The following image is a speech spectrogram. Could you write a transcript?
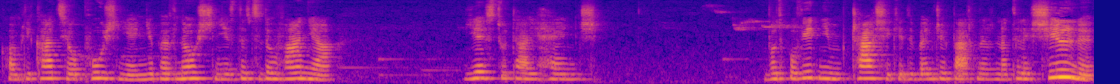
komplikacji, opóźnień, niepewności, niezdecydowania jest tutaj chęć w odpowiednim czasie, kiedy będzie partner na tyle silny,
